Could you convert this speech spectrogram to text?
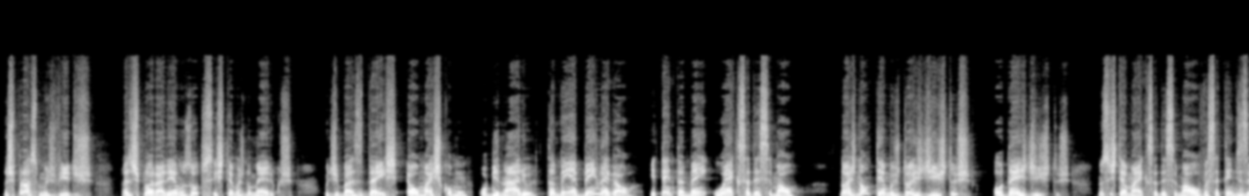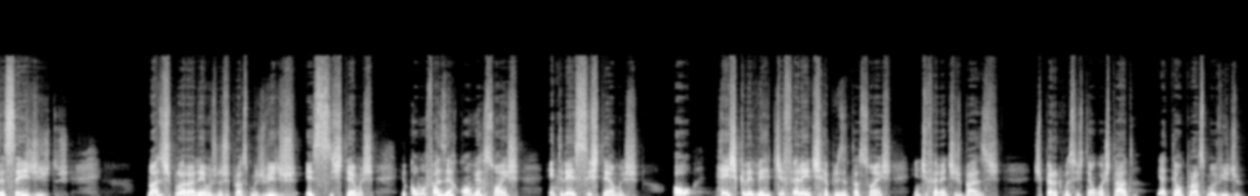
Nos próximos vídeos, nós exploraremos outros sistemas numéricos. O de base 10 é o mais comum. O binário também é bem legal. E tem também o hexadecimal. Nós não temos dois dígitos ou 10 dígitos. No sistema hexadecimal, você tem 16 dígitos. Nós exploraremos nos próximos vídeos esses sistemas e como fazer conversões entre esses sistemas, ou reescrever diferentes representações em diferentes bases. Espero que vocês tenham gostado e até um próximo vídeo.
